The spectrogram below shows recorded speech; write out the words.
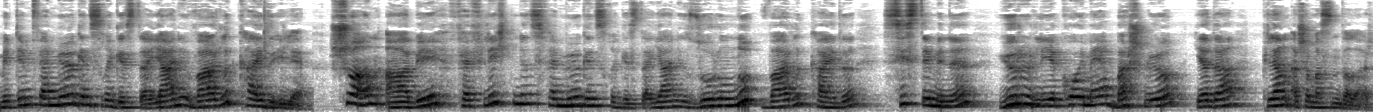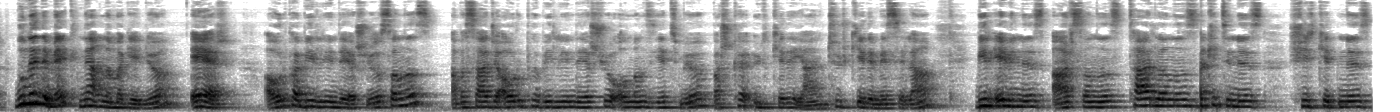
Mit dem Vermögensregister yani varlık kaydı ile. Şu an AB Verpflichtendes Vermögensregister yani zorunlu varlık kaydı sistemini yürürlüğe koymaya başlıyor ya da plan aşamasındalar. Bu ne demek? Ne anlama geliyor? Eğer Avrupa Birliği'nde yaşıyorsanız ama sadece Avrupa Birliği'nde yaşıyor olmanız yetmiyor. Başka ülkede yani Türkiye'de mesela bir eviniz, arsanız, tarlanız, nakitiniz, şirketiniz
